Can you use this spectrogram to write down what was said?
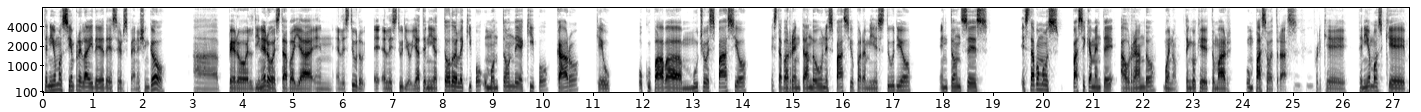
teníamos siempre la idea de hacer Spanish and Go, ah, pero el dinero estaba ya en el estudio, e, el estudio. Ya tenía todo el equipo, un montón de equipo caro que ocupaba mucho espacio. Estaba rentando un espacio para mi estudio. Entonces, estábamos básicamente ahorrando, bueno, tengo que tomar un paso atrás, porque teníamos que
